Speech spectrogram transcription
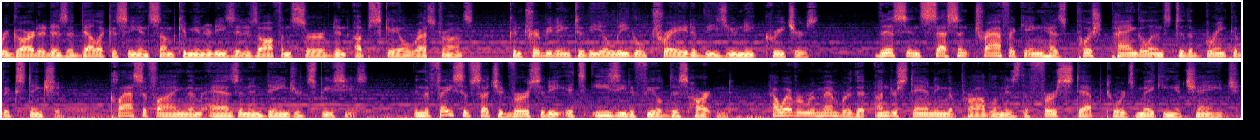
Regarded as a delicacy in some communities, it is often served in upscale restaurants, contributing to the illegal trade of these unique creatures. This incessant trafficking has pushed pangolins to the brink of extinction, classifying them as an endangered species. In the face of such adversity, it's easy to feel disheartened. However, remember that understanding the problem is the first step towards making a change.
